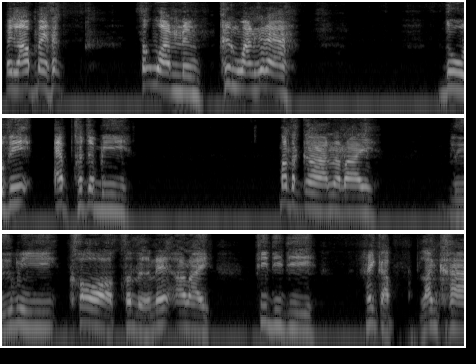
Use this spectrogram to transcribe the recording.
ไปรับแม่งสักสักวันหนึ่งครึ่งวันก็ได้อะดูสิแอปเขาจะมี มาตรการอะไร หรือมีข้อเสนอแนะอะไรที่ดี ๆ ให้กับร้านค้า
